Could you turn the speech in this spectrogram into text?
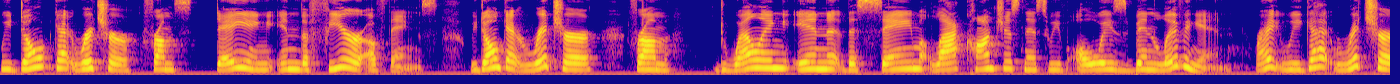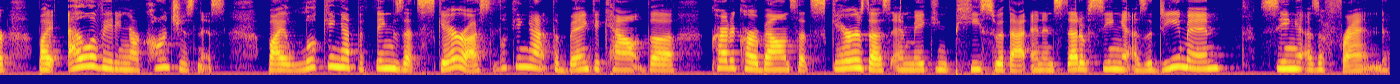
We don't get richer from staying in the fear of things. We don't get richer from dwelling in the same lack consciousness we've always been living in right? We get richer by elevating our consciousness, by looking at the things that scare us, looking at the bank account, the credit card balance that scares us, and making peace with that. And instead of seeing it as a demon, seeing it as a friend,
